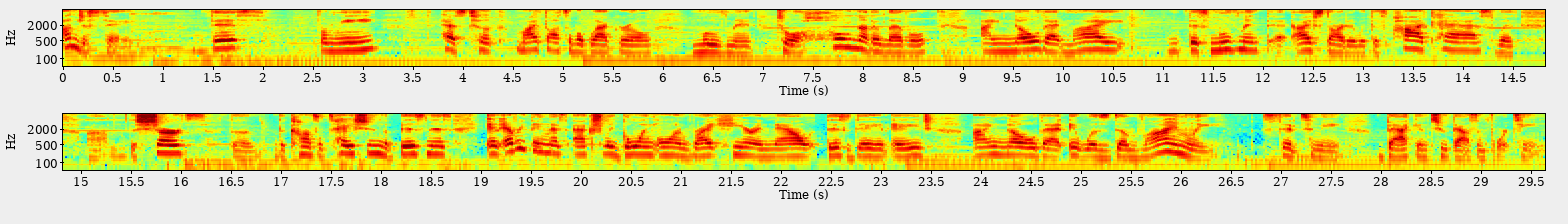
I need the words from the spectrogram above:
I'm just saying, this for me has took my thoughts of a black girl movement to a whole nother level. I know that my this movement that I've started with this podcast, with um, the shirts, the the consultation, the business, and everything that's actually going on right here and now, this day and age, I know that it was divinely sent to me back in 2014.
